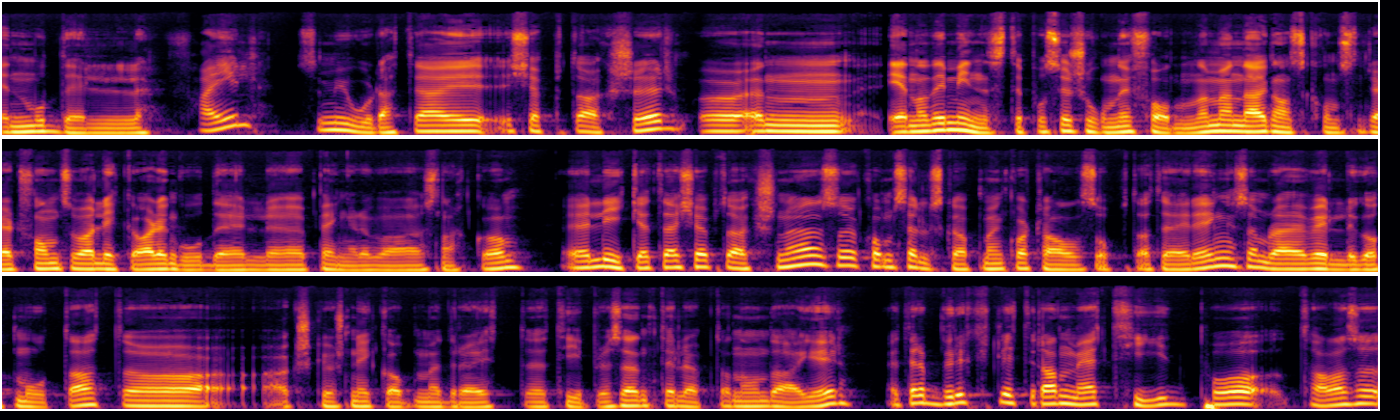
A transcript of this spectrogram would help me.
en modellfeil som gjorde at jeg kjøpte aksjer. En, en, av de minste posisjonene i fondene, men det er et ganske konsentrert fond, så var likevel en god del eh, penger det var snakk om. Eh, like etter jeg kjøpte aksjene, så kom selskapet med en kvartalsoppdatering som ble veldig godt mottatt, og aksjekursen gikk opp med drøyt 10 eh, i løpet av noen dager. Etter å ha brukt litt mer tid på tallene, så,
